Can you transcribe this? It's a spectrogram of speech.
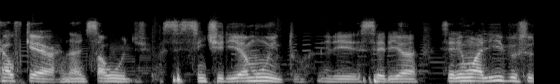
healthcare, né, de saúde, se sentiria muito. Ele seria seria um alívio se,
